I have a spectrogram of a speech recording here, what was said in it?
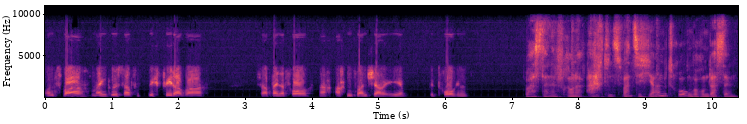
Und zwar, mein größter Fehler war, ich habe meine Frau nach 28 Jahren Ehe betrogen. Du hast deine Frau nach 28 Jahren betrogen? Warum das denn?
